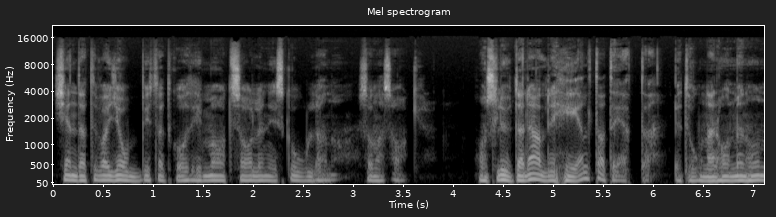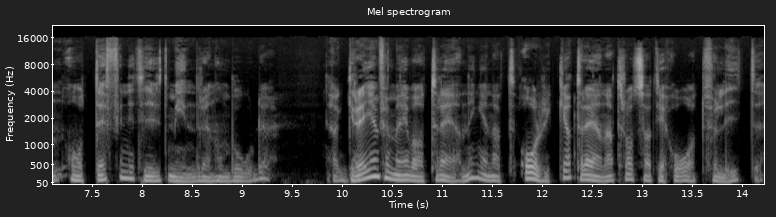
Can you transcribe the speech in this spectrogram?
kände att det var jobbigt att gå till matsalen i skolan och sådana saker. Hon slutade aldrig helt att äta, betonar hon, men hon åt definitivt mindre än hon borde. Ja, grejen för mig var träningen, att orka träna trots att jag åt för lite.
